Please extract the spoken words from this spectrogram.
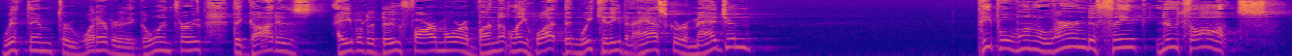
with them through whatever they're going through, that God is able to do far more abundantly what than we can even ask or imagine. People want to learn to think new thoughts.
